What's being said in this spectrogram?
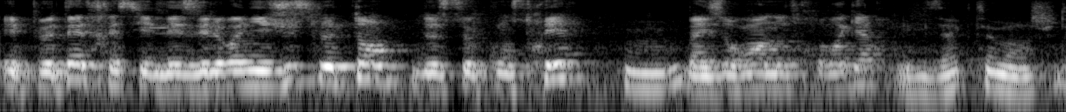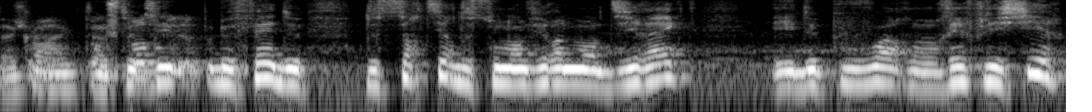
et peut-être essayer de les éloigner juste le temps de se construire, bah, ils auront un autre regard. Exactement, je suis d'accord avec toi. le... fait de, de, sortir de son environnement direct et de pouvoir euh, réfléchir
